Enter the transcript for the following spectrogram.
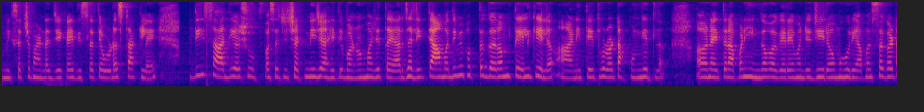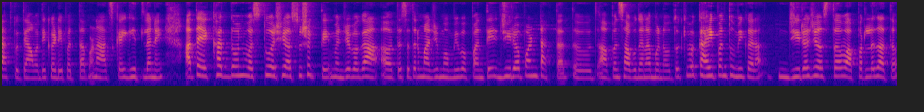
मिक्सरच्या भांड्यात जे काही दिसलं तेवढंच टाकलं आहे अगदी साधी अशी उपवासाची चटणी जी आहे ती बनवून माझी तयार झाली. त्यामध्ये मी फक्त गरम तेल केलं आणि ते थोडं टाकून घेतलं. नाहीतर आपण हिंग वगैरे म्हणजे जिरं मोहरी आपण सगळं टाकतो. त्यामध्ये कढीपत्ता पण आज काही घेतलं नाही. आता एखाद दोन वस्तू अशी असू शकते. म्हणजे बघा तसं तर माझी मम्मी पप्पा ते जिरं पण टाकतात. आपण साबुदाणा बनवतो किंवा काही पण तुम्ही करा. जिरं जे असतं वापरलं जातं.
